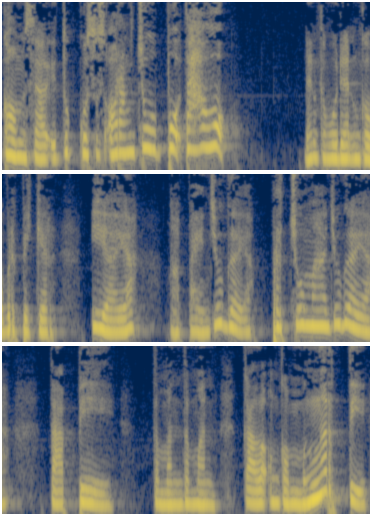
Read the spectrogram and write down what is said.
Komsel itu khusus orang cupu, tahu. Dan kemudian engkau berpikir, iya ya, ngapain juga ya, percuma juga ya. Tapi teman-teman, kalau engkau mengerti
